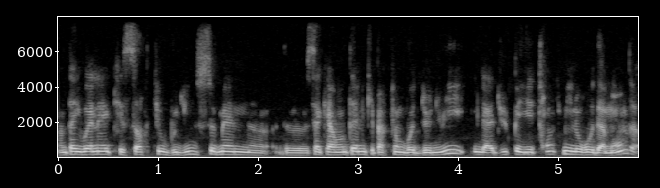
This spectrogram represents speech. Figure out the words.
un Taïwanais qui est sorti au bout d'une semaine de sa quarantaine, qui est parti en boîte de nuit, il a dû payer 30 000 euros d'amende.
